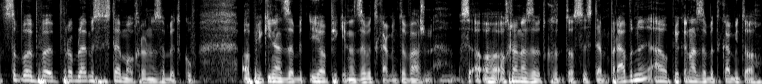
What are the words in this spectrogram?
podstawowe problemy systemu ochrony zabytków. Opieki nad zabyt I opieki nad zabytkami to ważne. Ochrona zabytków to system prawny, a opieka nad zabytkami to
